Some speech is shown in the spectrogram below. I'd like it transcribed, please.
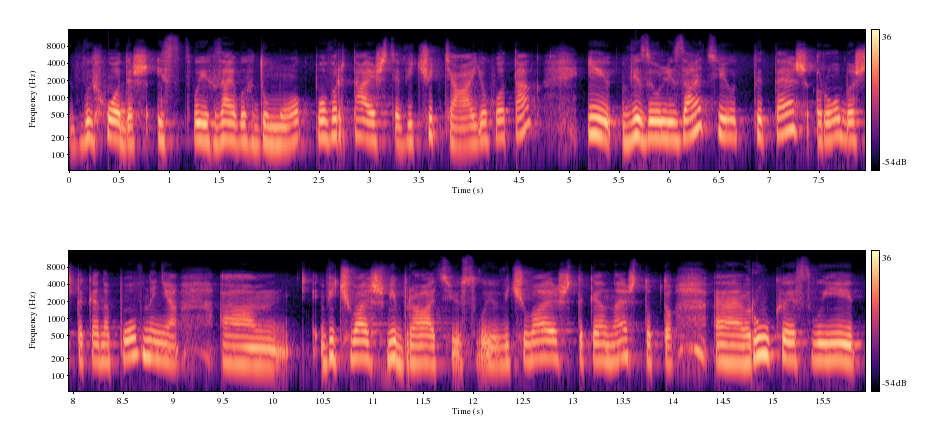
виходиш із своїх зайвих думок, повертаєшся в відчуття його, так? І візуалізацію ти теж робиш таке наповнення, відчуваєш вібрацію свою, відчуваєш таке, знаєш, тобто е, руки свої.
